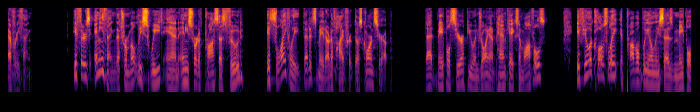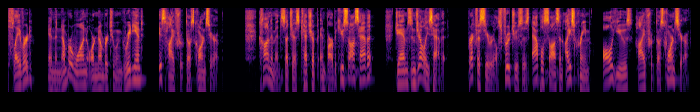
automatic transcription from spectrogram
everything. If there's anything that's remotely sweet and any sort of processed food, it's likely that it's made out of high fructose corn syrup. That maple syrup you enjoy on pancakes and waffles, if you look closely, it probably only says maple flavored, and the number one or number two ingredient is high fructose corn syrup. Condiments such as ketchup and barbecue sauce have it, jams and jellies have it, breakfast cereals, fruit juices, applesauce, and ice cream all use high fructose corn syrup.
